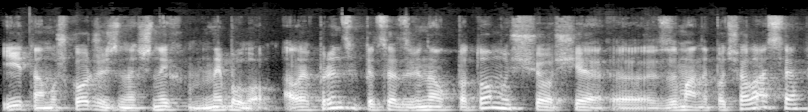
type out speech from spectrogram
і там ушкоджень значних не було. Але в принципі це дзвінок по тому, що ще е, зима не почалася,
